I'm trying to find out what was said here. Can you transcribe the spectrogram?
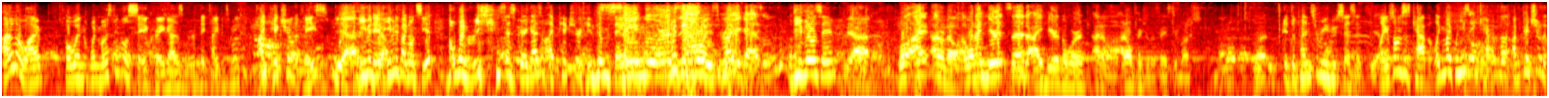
I don't know why, but when when most people say Kreygasm or if they type it to me, I picture the face. Yeah. Even if Yeah. even if I don't see it, but when Rishi says Kreygasm, I picture him, saying, Saying the words with his voice, right? Kreygasm. Do you feel the same? Yeah. Well, I I don't know. When I hear it said, I hear the word. I don't know. I don't picture the face too much. But It depends for me who says it. Yeah. Like if someone says Kappa, like Mike, when you say Kappa, I picture the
